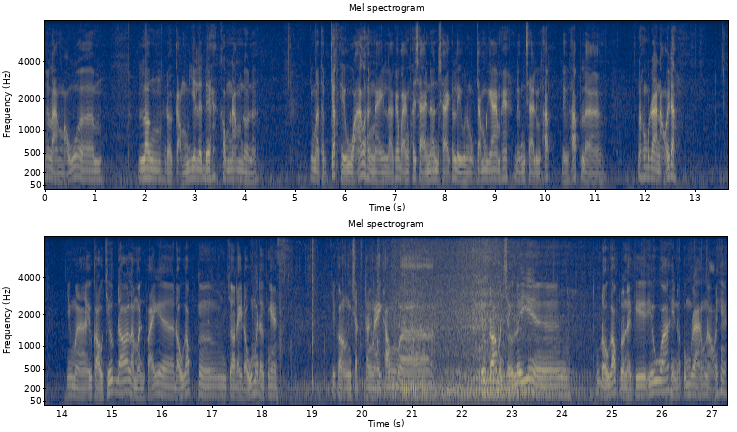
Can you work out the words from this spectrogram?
Nó làm mẫu uh, lân rồi cộng với DH05 rồi nữa. Nhưng mà thực chất hiệu quả của thằng này là các bạn phải xài nên xài cái liều là 100g ha đừng xài liều thấp. Liều thấp là nó không ra nổi đâu. Nhưng mà yêu cầu trước đó là mình phải ờ, đổ gốc cho đầy đủ mới được nha. Chứ còn xịt thằng này không mà trước đó mình xử lý ờ, thuốc đổ gốc rồi này kia yếu quá thì nó cũng ra không nổi ha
